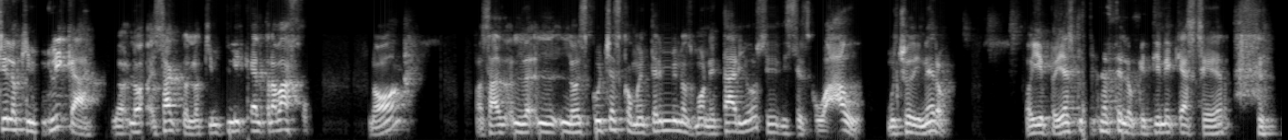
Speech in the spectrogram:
Sí, lo que implica, lo, exacto, lo que implica el trabajo, ¿no? O sea, lo, lo, escuchas como en términos monetarios y dices, wow, mucho dinero. Oye, pero ya escuchaste lo que tiene que hacer.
